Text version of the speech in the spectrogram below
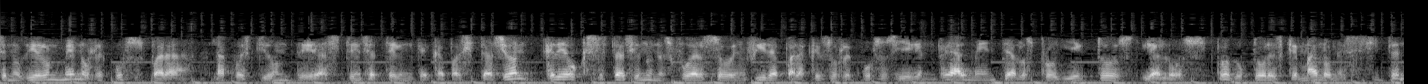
se nos dieron menos recursos para la cuestión de asistencia técnica y capacitación. Creo que se está haciendo un esfuerzo en FIRA para que esos recursos lleguen realmente a los proyectos y a los productores que más lo necesitan.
